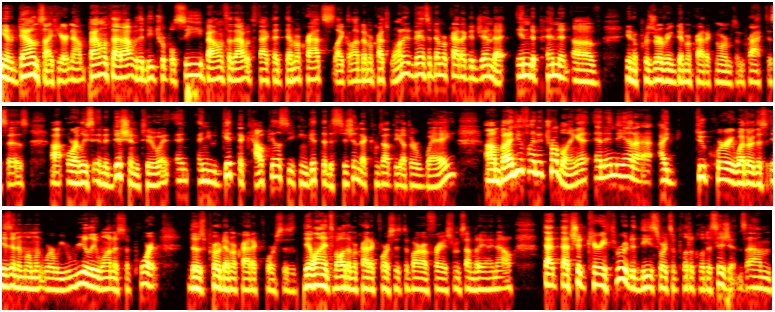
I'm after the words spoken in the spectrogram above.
you know downside here. Now balance that out with the D triple C, balance that out with the fact that Democrats, like a lot of Democrats, want to advance a democratic agenda independent of you know preserving democratic norms and practices, uh, or at least in addition to, and and you get the calculus, you can get the decision that comes out the other way. Um, but I do find it troubling, and, in the end, I, I do query whether this isn't a moment where we really want to support those pro-democratic forces the alliance of all democratic forces to borrow a phrase from somebody i know that that should carry through to these sorts of political decisions um,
